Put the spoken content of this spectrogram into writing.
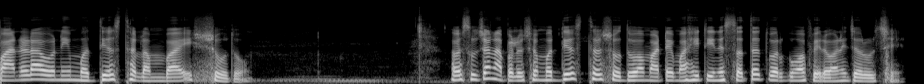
પાંદડાઓની મધ્યસ્થ લંબાઈ શોધો. હવે સૂચન આપેલું છે, મધ્યસ્થ શોધવા માટે માહિતીને સતત વર્ગોમાં ફેરવવાની જરૂર છે.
